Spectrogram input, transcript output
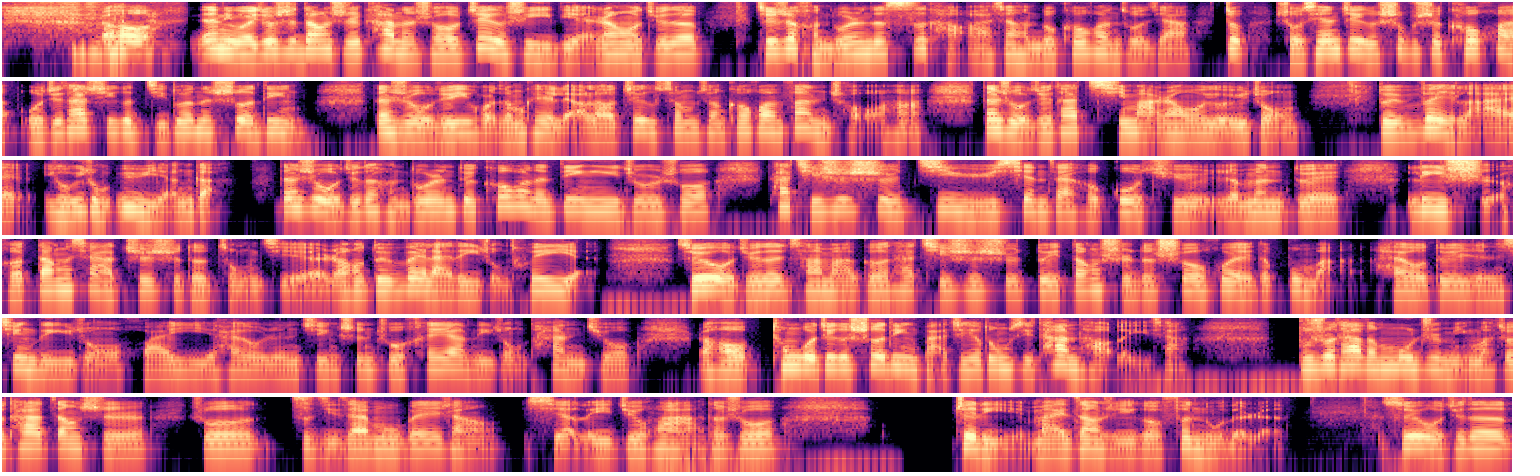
然后 anyway 就是当时看的时候，这个是一点让我觉得，其实很多人的思考啊，像很多科幻作家，就首先这个是不是科幻，我觉得它是一个极端的设定，但是我觉得一会儿咱们可以聊聊这个算不算科幻范畴哈。但是我觉得它起码让我有一种对未来有一种预言感。但是我觉得很多人对科幻的定义就是说，它其实是基于现在和过去人们对历史和当下知识的总结，然后对未来的一种推演。所以我觉得萨马哥他其实是对当时的社会的不满，还有对人性的一种怀疑，还有人性深处黑暗的一种探究，然后通过这个设定把这些东西探讨了一下。不是说他的墓志铭嘛，就他当时说自己在墓碑上写了一句话，他说这里埋葬着一个愤怒的人。所以我觉得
